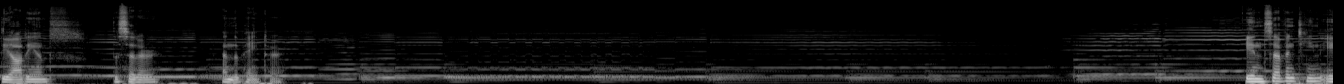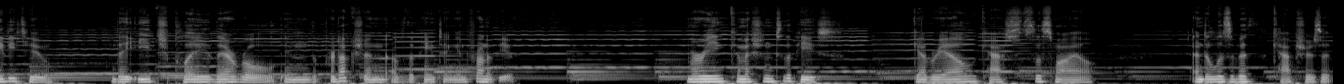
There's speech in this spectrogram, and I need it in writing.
the audience, the sitter, and the painter. In 1782, they each play their role in the production of the painting in front of you. Marie commissions the piece, Gabrielle casts the smile, and Elizabeth captures it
